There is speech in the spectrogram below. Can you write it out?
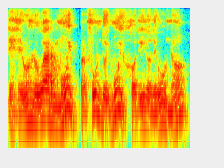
desde un lugar muy profundo y muy jodido de uno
